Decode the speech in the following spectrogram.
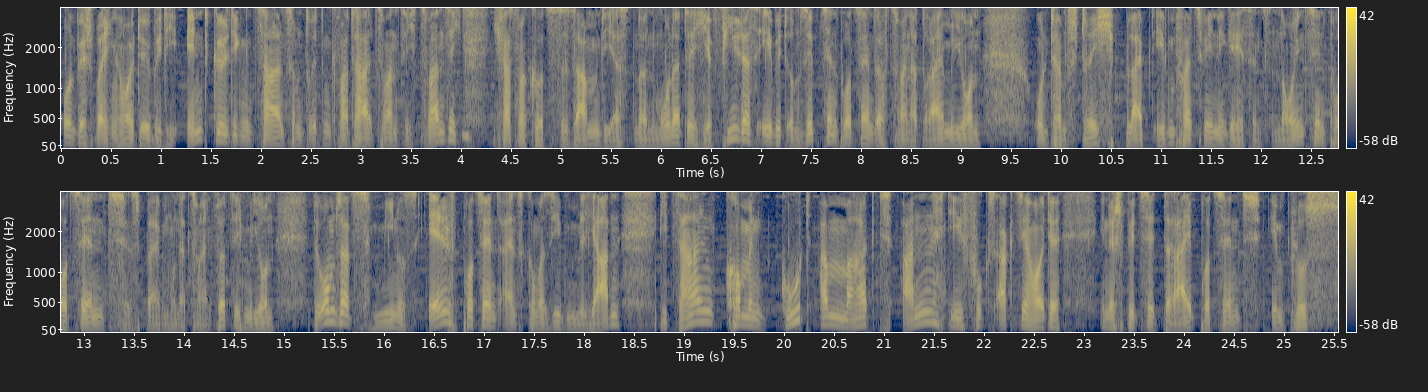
Und wir sprechen heute über die endgültigen Zahlen zum dritten Quartal 2020. Ich fasse mal kurz zusammen. Die ersten neun Monate. Hier fiel das EBIT um 17 Prozent auf 203 Millionen. Unterm Strich bleibt ebenfalls weniger. Hier sind es 19 Prozent. Es bleiben 142 Millionen. Der Umsatz minus 11 Prozent, 1,7 Milliarden. Die Zahlen kommen gut am Markt an. Die Fuchs-Aktie heute in der Spitze 3 Prozent im Plus.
